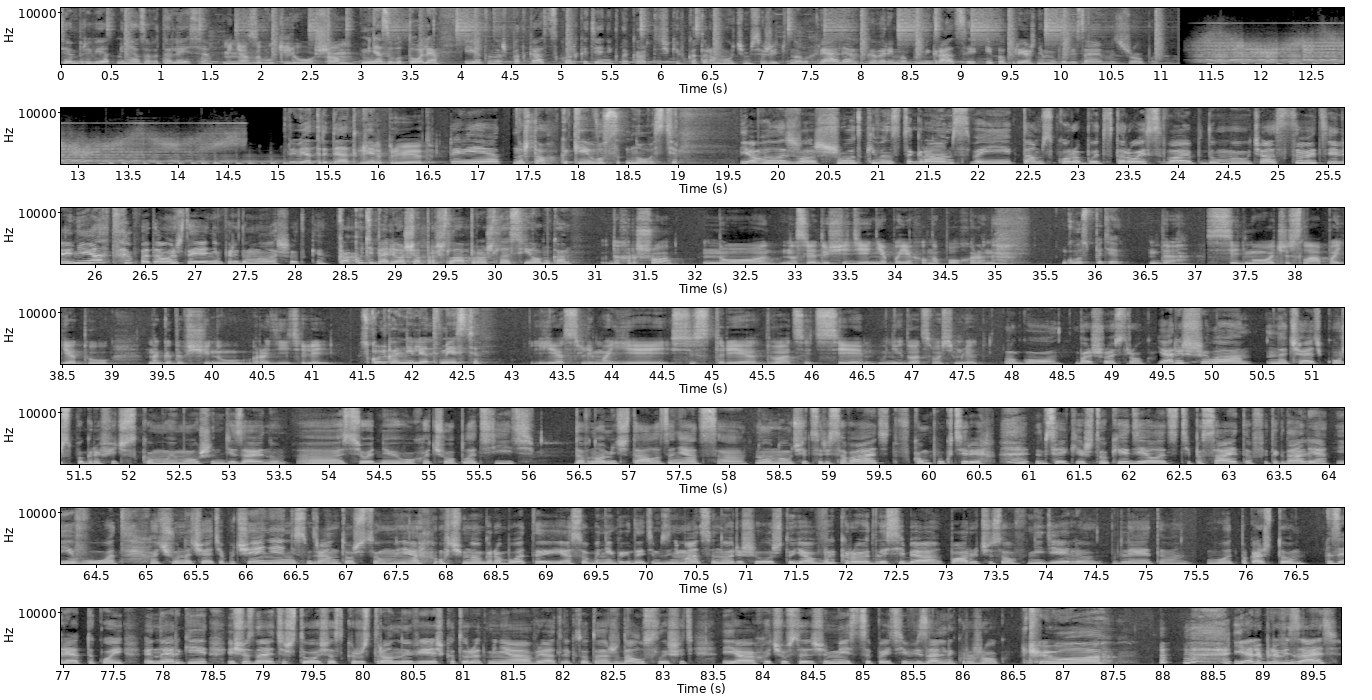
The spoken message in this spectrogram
Всем привет, меня зовут Олеся. Меня зовут Лёша. Меня зовут Оля. И это наш подкаст «Сколько денег на карточке», в котором мы учимся жить в новых реалиях, говорим об эмиграции и по-прежнему вылезаем из жопы. Привет, ребятки. Привет, привет. Привет. Ну что, какие у вас новости? Я выложила шутки в Инстаграм свои. Там скоро будет второй свайп. Думаю, участвовать или нет, потому что я не придумала шутки. Как у тебя, Лёша, прошла прошлая съемка? Да хорошо, но на следующий день я поехал на похороны. Господи. Да. С 7 числа поеду на годовщину родителей. Сколько они лет вместе? Если моей сестре 27, у них 28 лет. Ого, большой срок. Я решила начать курс по графическому и моушен дизайну. А, сегодня его хочу оплатить. Давно мечтала заняться, ну, научиться рисовать в компьютере, всякие штуки делать, типа сайтов и так далее. И вот, хочу начать обучение, несмотря на то, что у меня очень много работы и особо некогда этим заниматься, но решила, что я выкрою для себя пару часов в неделю для этого. Вот, пока что заряд такой энергии. Еще знаете, что сейчас скажу странную вещь, которую от меня вряд ли кто-то ожидал услышать. Я хочу в следующем месяце пойти в вязальный кружок. Чего? Я люблю вязать.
